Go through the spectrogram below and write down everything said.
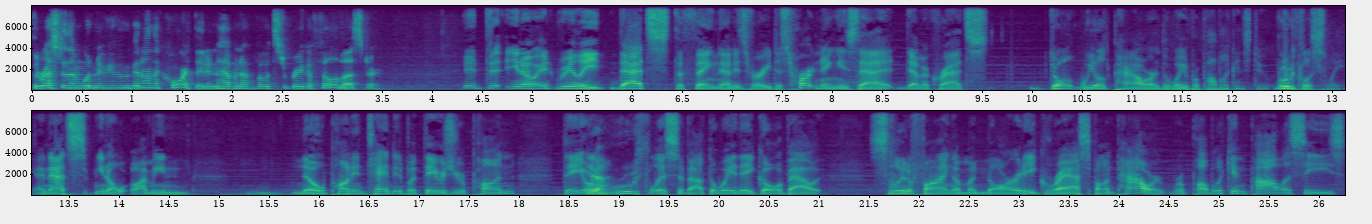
the rest of them wouldn't have even been on the court. They didn't have enough votes to break a filibuster. It you know it really that's the thing that is very disheartening is that Democrats don't wield power the way Republicans do ruthlessly, and that's you know I mean no pun intended, but there's your pun. They are Yeah. ruthless about the way they go about solidifying a minority grasp on power. Republican policies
